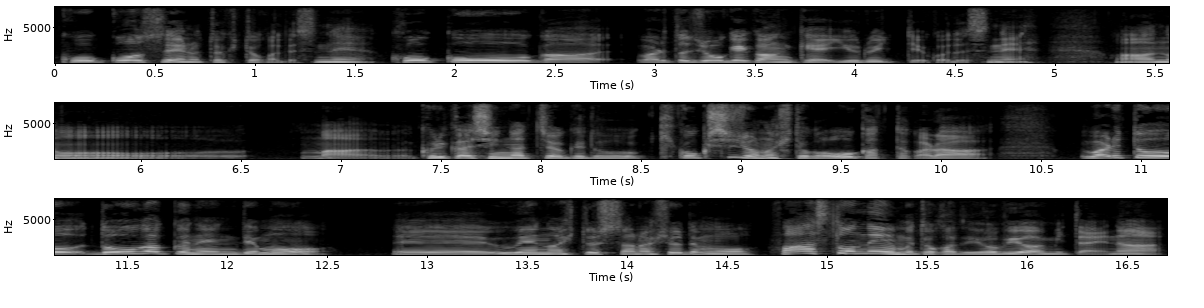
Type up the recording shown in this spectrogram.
高校生の時とかですね、高校が割と上下関係緩いっていうかですね、あのまあ、繰り返しになっちゃうけど、帰国子女の人が多かったから、割と同学年でも、えー、上の人、下の人でも、ファーストネームとかで呼び合うみたいな、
